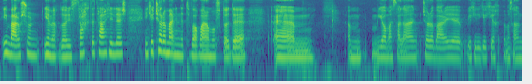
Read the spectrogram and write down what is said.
این براشون یه مقداری سخت تحلیلش. اینکه چرا من این اتفاق برام افتاده؟ یا مثلا چرا برای یکی دیگه که مثلا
